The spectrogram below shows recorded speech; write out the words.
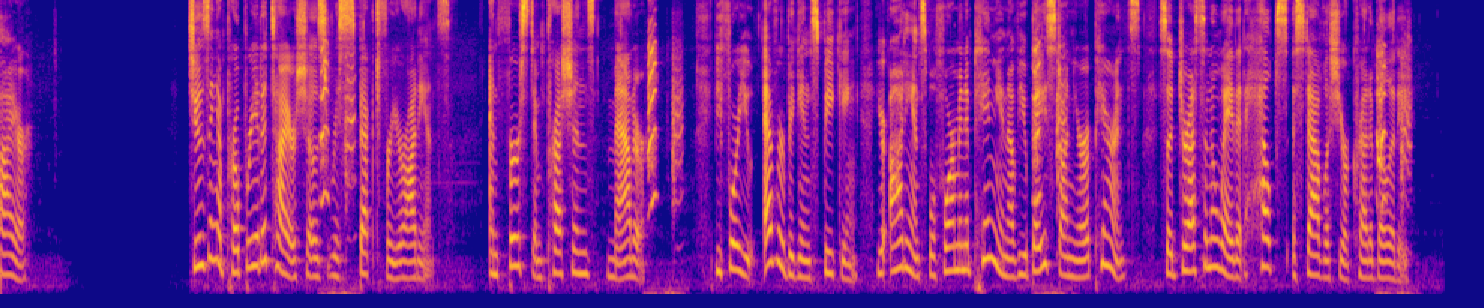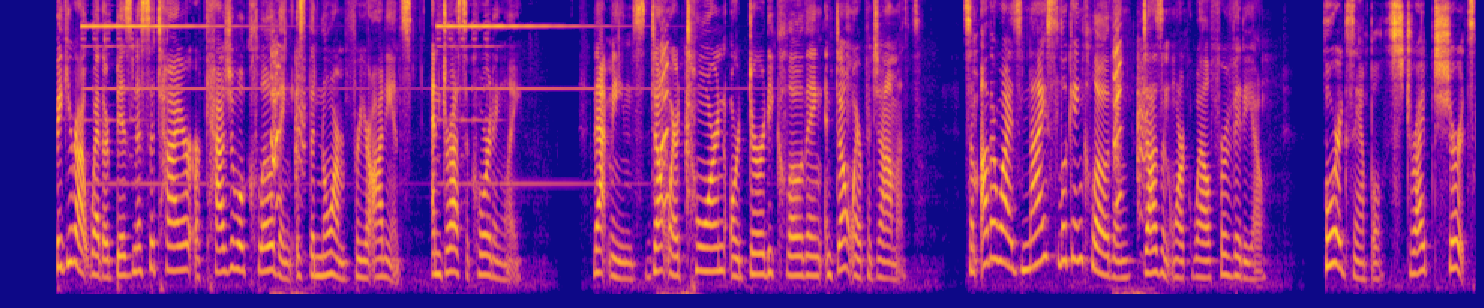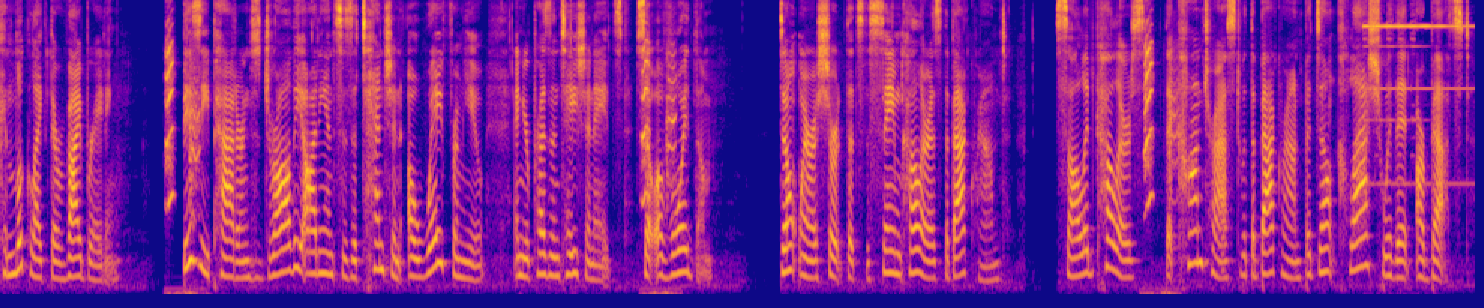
attire. Choosing appropriate attire shows respect for your audience. And first impressions matter. Before you ever begin speaking, your audience will form an opinion of you based on your appearance, so dress in a way that helps establish your credibility. Figure out whether business attire or casual clothing is the norm for your audience and dress accordingly. That means don't wear torn or dirty clothing and don't wear pajamas. Some otherwise nice looking clothing doesn't work well for video. For example, striped shirts can look like they're vibrating. Busy patterns draw the audience's attention away from you and your presentation aids, so avoid them. Don't wear a shirt that's the same color as the background. Solid colors that contrast with the background but don't clash with it are best.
